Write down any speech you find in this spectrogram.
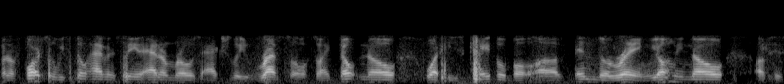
But unfortunately, we still haven't seen Adam Rose actually wrestle, so I don't know what he's capable of in the ring. We only know of his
